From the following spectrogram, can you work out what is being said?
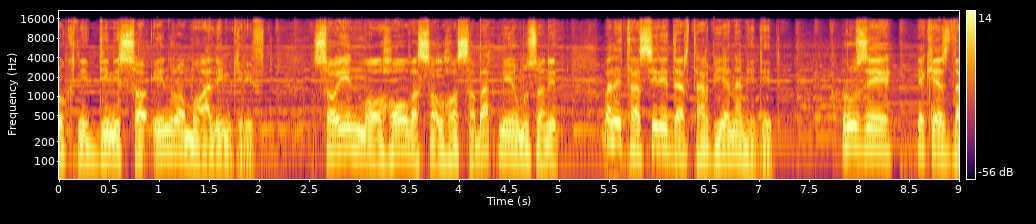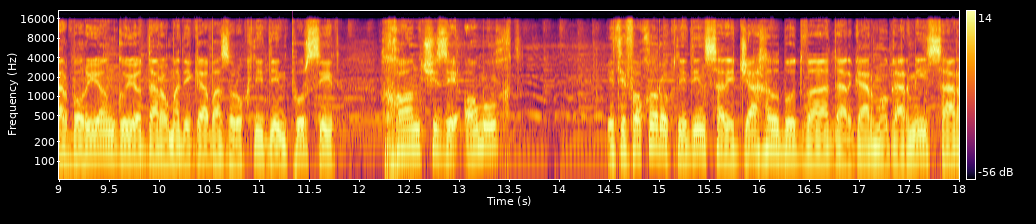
рукниддини соинро муаллим гирифт. Соин моҳҳо ва солҳо сабақ меомӯзонид вале таъсире дар тарбия намедид. Рӯзе яке аз дарбориён гӯё даромади гап аз рукниддин пурсид хон чизе омӯхт? Иттифоқо рукниддин сари ҷаҳл буд ва дар гармогармии сар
